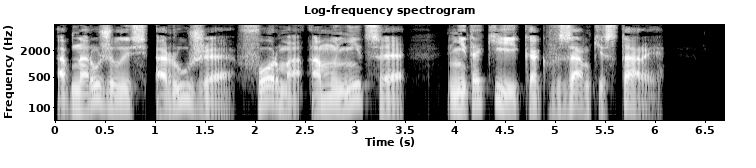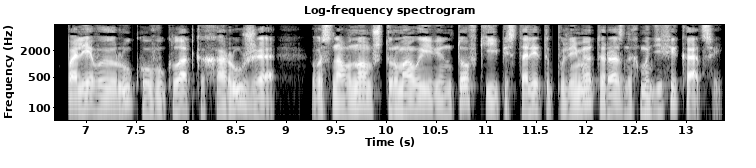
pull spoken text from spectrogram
обнаружилось оружие, форма, амуниция, не такие, как в замке старые. По левую руку в укладках оружия — в основном штурмовые винтовки и пистолеты-пулеметы разных модификаций.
